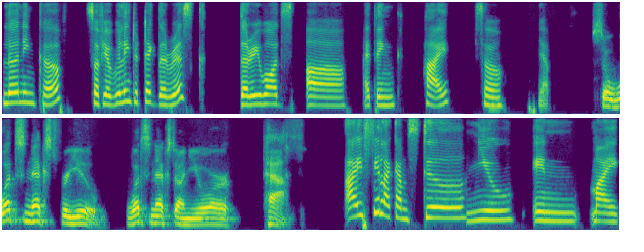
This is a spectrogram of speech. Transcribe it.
learning curve. So if you're willing to take the risk, the rewards are, I think, high. So, yeah. So what's next for you? What's next on your path? I feel like I'm still new in my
